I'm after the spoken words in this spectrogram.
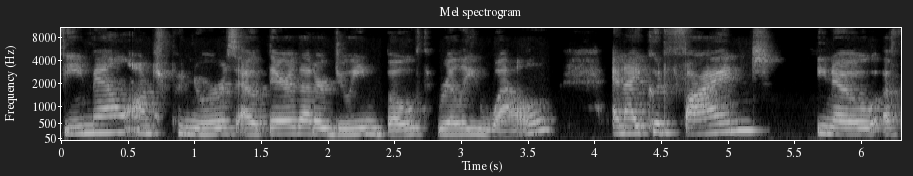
female entrepreneurs out there that are doing both really well? And I could find, you know, a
